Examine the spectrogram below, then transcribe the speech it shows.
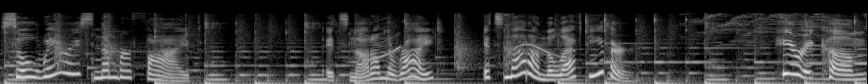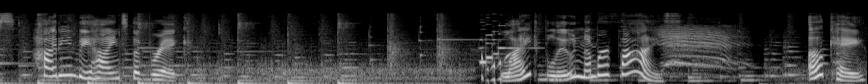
So where is number five? It's not on the right. It's not on the left either. Here it comes, hiding behind the brick. Light blue number five. Okay,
